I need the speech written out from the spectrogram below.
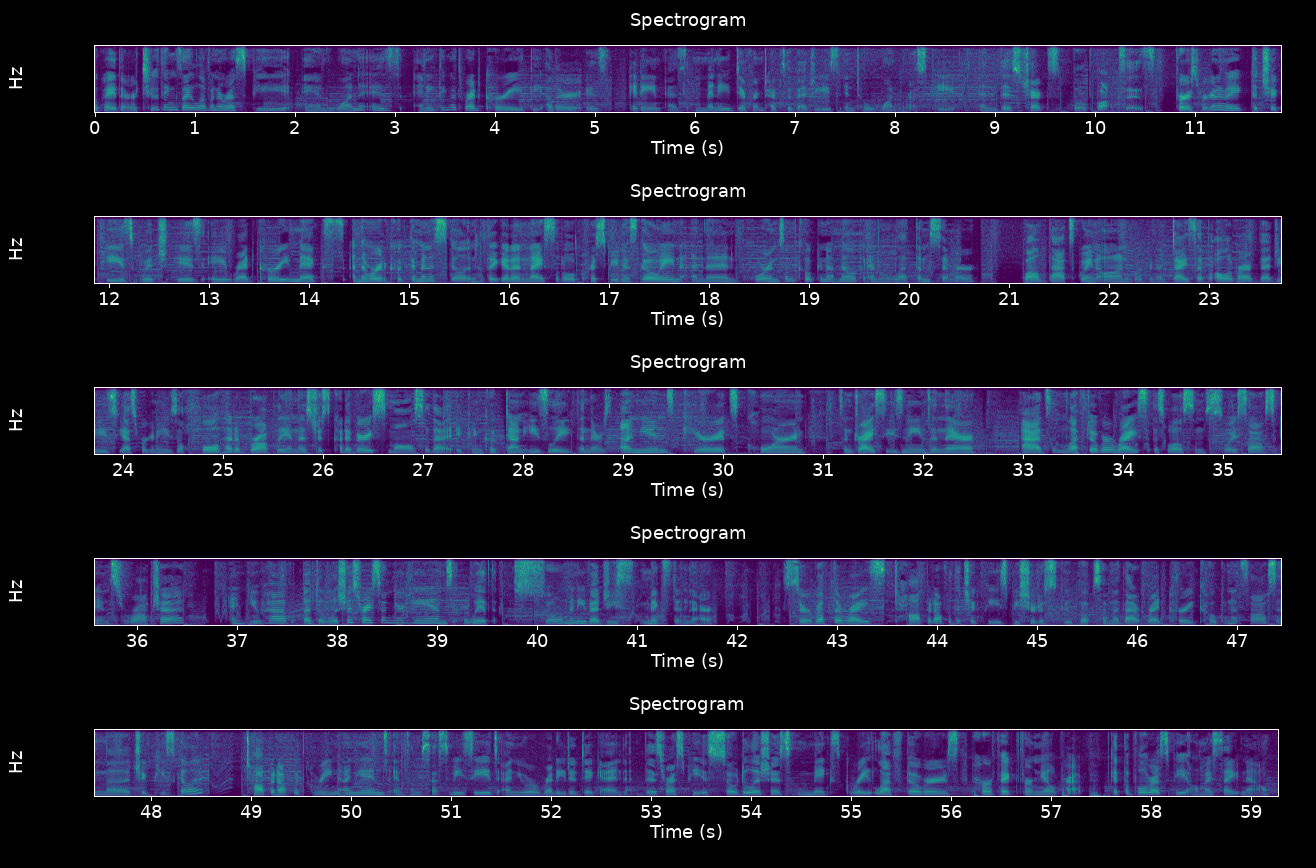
Okay, there are two things I love in a recipe, and one is anything with red curry, the other is getting as many different types of veggies into one recipe, and this checks both boxes. First, we're gonna make the chickpeas, which is a red curry mix, and then we're gonna cook them in a skillet until they get a nice little crispiness going, and then pour in some coconut milk and let them simmer. While that's going on, we're gonna dice up all of our veggies. Yes, we're gonna use a whole head of broccoli in this. Just cut it very small so that it can cook down easily. Then there's onions, carrots, corn, some dry seasonings in there. Add some leftover rice as well as some soy sauce and sriracha. And you have a delicious rice on your hands with so many veggies mixed in there. Serve up the rice, top it off with the chickpeas. Be sure to scoop up some of that red curry coconut sauce in the chickpea skillet. Top it off with green onions and some sesame seeds, and you are ready to dig in. This recipe is so delicious, makes great leftovers, perfect for meal prep. Get the full recipe on my site now.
